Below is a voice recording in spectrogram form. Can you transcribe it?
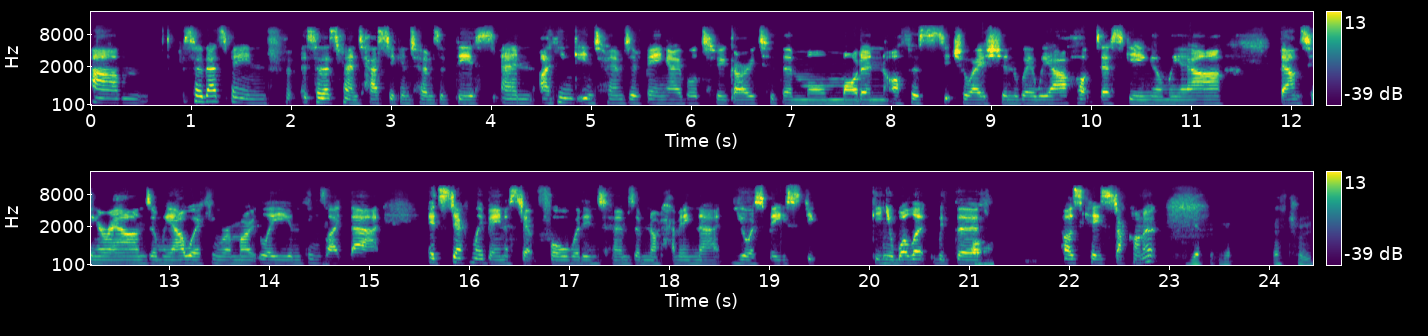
Um, so that's been so that's fantastic in terms of this and i think in terms of being able to go to the more modern office situation where we are hot desking and we are bouncing around and we are working remotely and things like that it's definitely been a step forward in terms of not having that USB stick in your wallet with the oh. AUSkey stuck on it. Yep, yep, that's true.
